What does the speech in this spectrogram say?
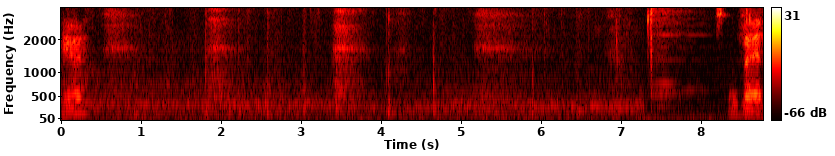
Here? Red.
